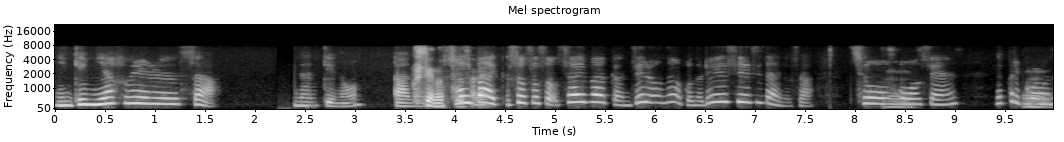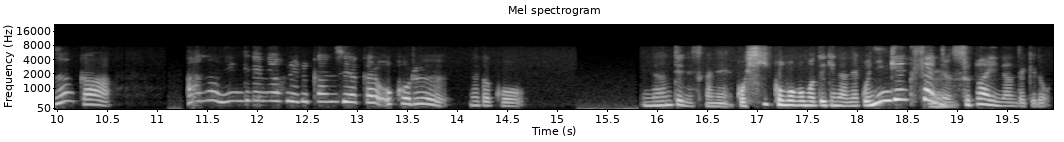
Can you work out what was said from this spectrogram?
人間味あふれるさなんていうの？あのね。サイバーそうそうそうサイバー感ゼロのこの冷静時代のさ諜報戦、やっぱりこう、うん。なんかあの人間味あふれる感じやから起こるなんかこうなんていうんですかね。こう引きこもごも的なね。こう人間臭いのよ、うん。スパイなんだけど。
